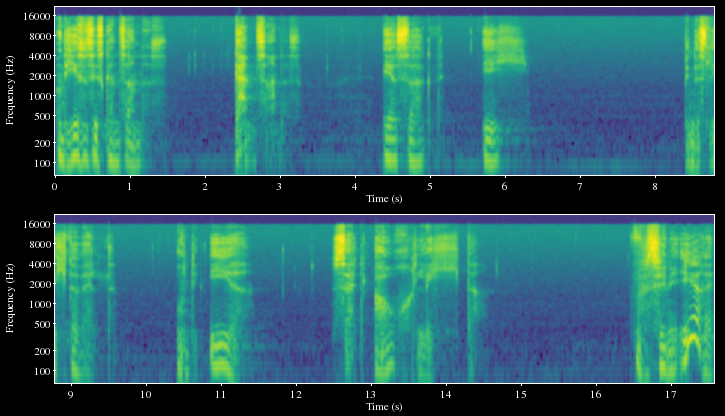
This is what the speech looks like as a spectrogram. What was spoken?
Und Jesus ist ganz anders. Ganz anders. Er sagt, ich bin das Licht der Welt und ihr seid auch Lichter. Was für eine Ehre.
